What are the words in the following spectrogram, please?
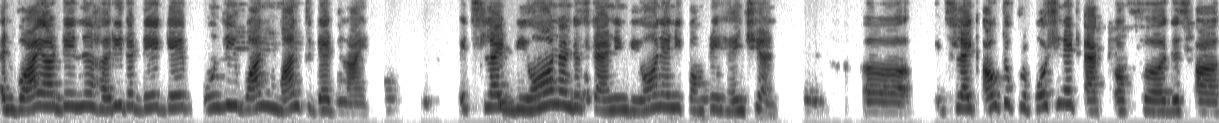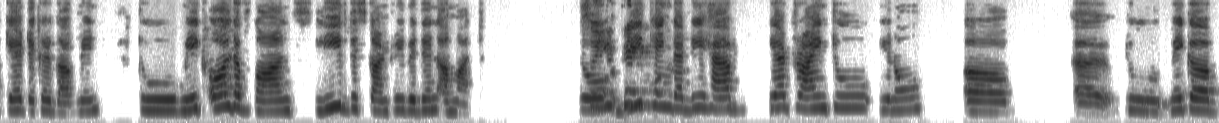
and why are they in a hurry that they gave only one month deadline it's like beyond understanding beyond any comprehension uh, it's like out of proportionate act of uh, this uh, caretaker government to make all the Afghans leave this country within a month. So, so think... we think that they have they are trying to you know uh, uh, to make a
